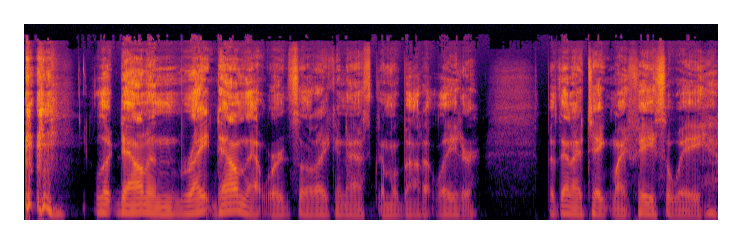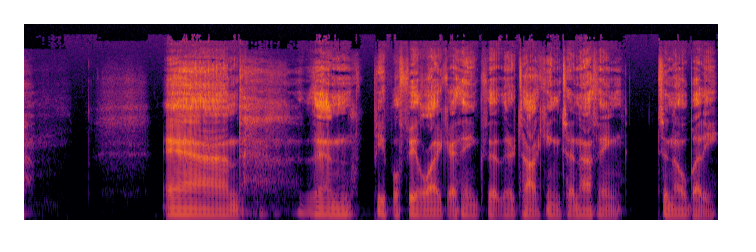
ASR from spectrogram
look down and write down that word so that I can ask them about it later. But then I take my face away, and then people feel like I think that they're talking to nothing, to nobody.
